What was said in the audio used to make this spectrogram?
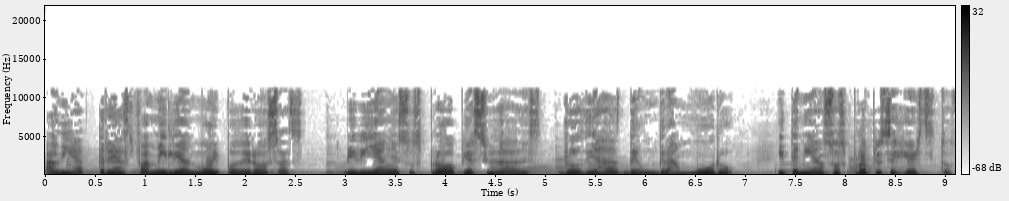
había tres familias muy poderosas. Vivían en sus propias ciudades, rodeadas de un gran muro, y tenían sus propios ejércitos.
